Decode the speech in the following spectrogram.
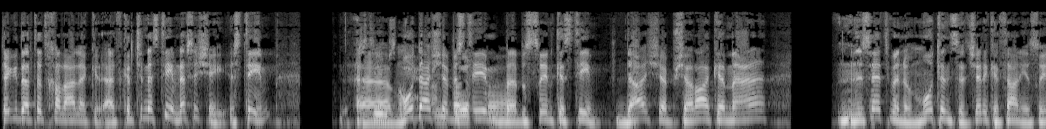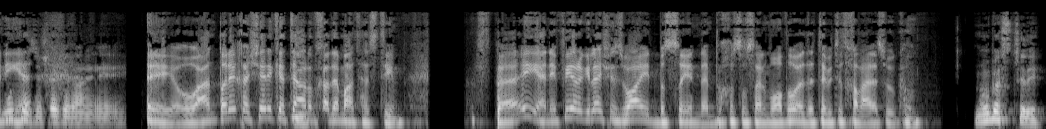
تقدر تدخل على ك... أذكر كنا Steam نفس الشيء Steam آه صح، مو داشه عن طريق- ب Steam ب- بالصين ك Steam. داشه بشراكة مع نسيت منهم مو Tencent شركة ثانية صينية. ممكن شركة ثانية إي. إي وعن طريقها الشركة تعرض خدماتها Steam فاي يعني في regulations وايد بالصين بخصوص الموضوع إذا تبي تدخل على سوقهم. مو بس كذي.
